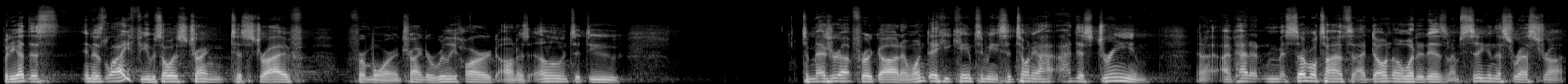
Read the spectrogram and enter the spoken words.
But he had this in his life, he was always trying to strive for more and trying to really hard on his own to do, to measure up for God. And one day he came to me, he said, Tony, I had this dream. And I've had it several times, and I don't know what it is. And I'm sitting in this restaurant,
